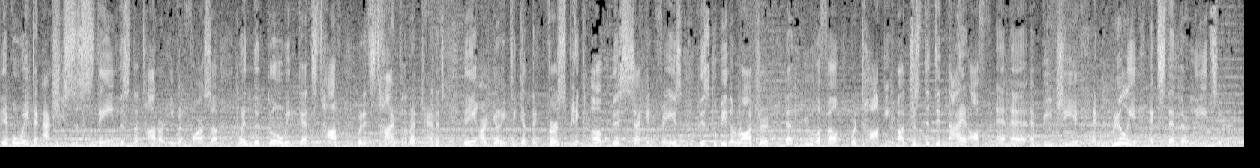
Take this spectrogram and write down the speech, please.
They have a way to actually sustain this Natan or even Pharsa when the going gets tough. But it's time for the Red Cannons. They are going to get the first pick of this second phase. This could be the Roger that Eulafel were talking about just to deny it off of uh, uh, MVG and really extend their leads here.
